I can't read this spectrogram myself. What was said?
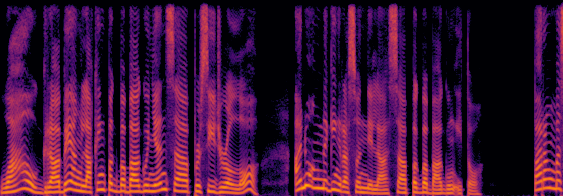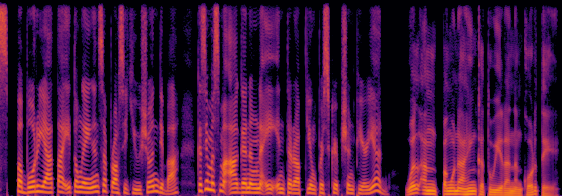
Wow, grabe ang laking pagbabago niyan sa procedural law. Ano ang naging rason nila sa pagbabagong ito? Parang mas pabor yata ito ngayon sa prosecution, di ba? Kasi mas maaga nang nai-interrupt yung prescription period. Well, ang pangunahing katuwiran ng korte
